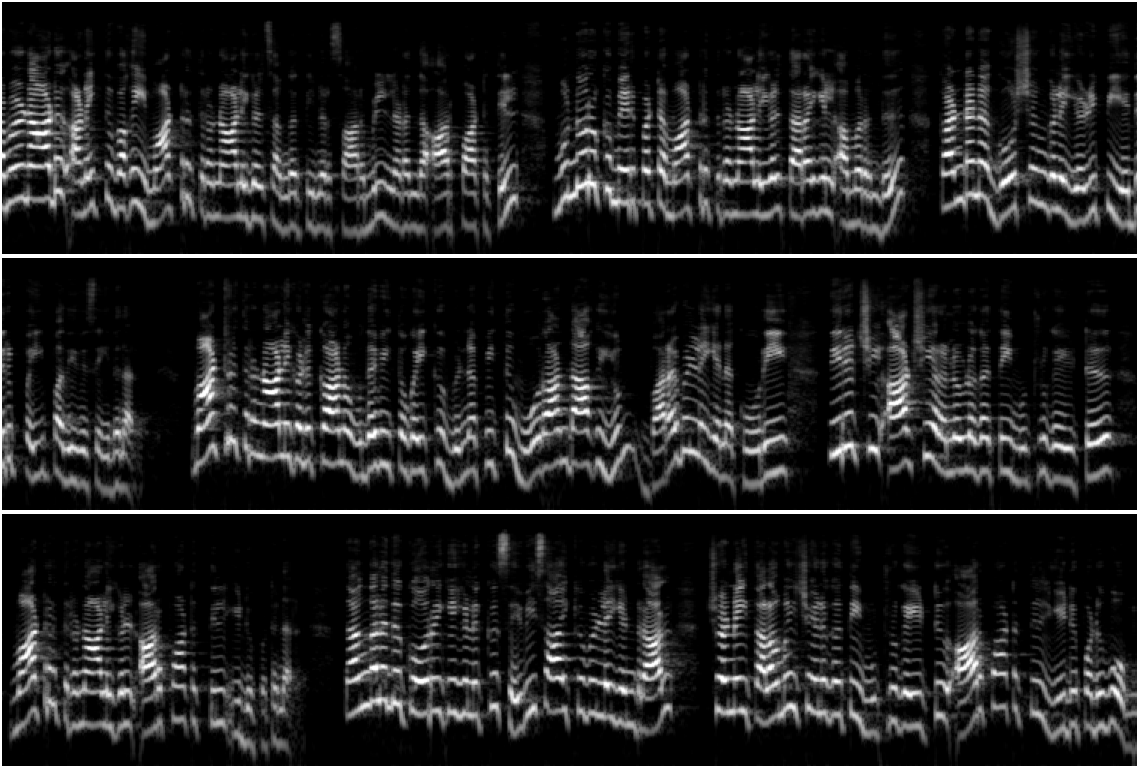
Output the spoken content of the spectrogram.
தமிழ்நாடு அனைத்து வகை மாற்றுத்திறனாளிகள் சங்கத்தினர் சார்பில் நடந்த ஆர்ப்பாட்டத்தில் முன்னூறுக்கும் மேற்பட்ட மாற்றுத்திறனாளிகள் தரையில் அமர்ந்து கண்டன கோஷங்களை எழுப்பி எதிர்ப்பை பதிவு செய்தனர். மாற்றுத்திறனாளிகளுக்கான உதவித்தொகைக்கு விண்ணப்பித்து ஓராண்டாகியும் வரவில்லை என கூறி திருச்சி ஆட்சியர் அலுவலகத்தை முற்றுகையிட்டு மாற்றுத்திறனாளிகள் ஆர்ப்பாட்டத்தில் ஈடுபட்டனர். தங்களது கோரிக்கைகளுக்கு செவி சாய்க்கவில்லை என்றால் சென்னை தலைமைச் செயலகத்தை முற்றுகையிட்டு ஆர்ப்பாட்டத்தில் ஈடுபடுவோம்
